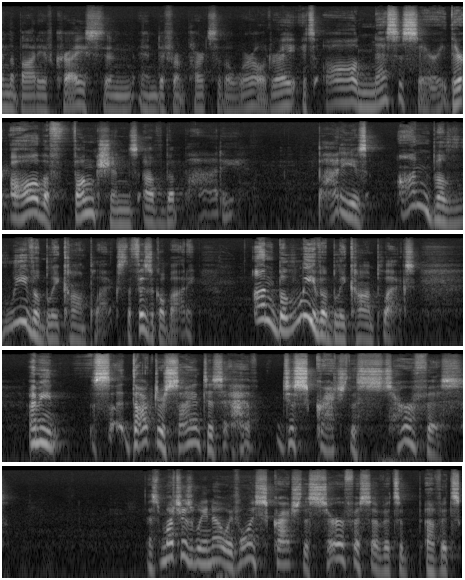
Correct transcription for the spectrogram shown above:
in the body of Christ and in different parts of the world, right? It's all necessary. They're all the functions of the body. Body is unbelievably complex, the physical body. Unbelievably complex. I mean, doctors, scientists have just scratched the surface. As much as we know, we've only scratched the surface of its of its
